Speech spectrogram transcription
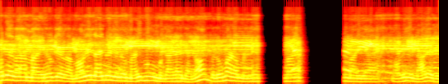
ဟုတ်ကဲ့ပါမာကြီးဟုတ်ကဲ့ပါမောင်လေးလိုင်းလွှင့်နေလို့မာကြီးဖုန်းကိုမကန်လိုက်တာနော်ဘလို့မှတော့မနေမာမာကြီးကမောင်လေးနားလဲပေးပါ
